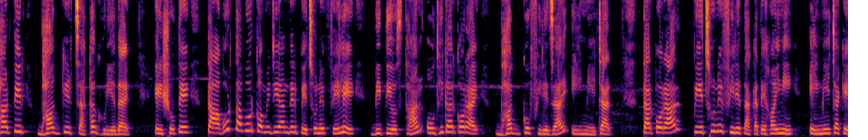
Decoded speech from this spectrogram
ভারতীর ভাগ্যের চাকা ঘুরিয়ে দেয়। এই শোতে তাবর তাবর কমেডিয়ানদের পেছনে ফেলে দ্বিতীয় স্থান অধিকার করায় ভাগ্য ফিরে যায় এই মেয়েটার। তারপর আর পেছনে ফিরে তাকাতে হয়নি এই মেয়েটাকে।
